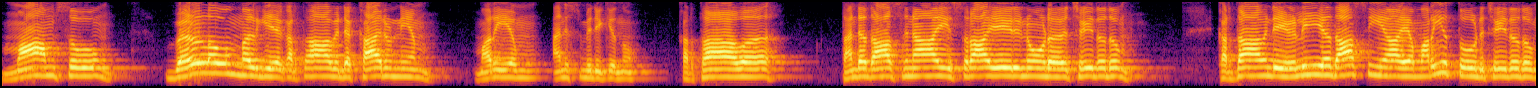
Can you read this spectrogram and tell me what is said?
മാംസവും വെള്ളവും നൽകിയ കർത്താവിന്റെ കാരുണ്യം മറിയം അനുസ്മരിക്കുന്നു. കർത്താവ് തന്റെ ദാസനായ ഇസ്രായേലിനോട് ചെയ്തതും കർത്താവിന്റെ എളിയ ദാസിയായ മറിയത്തോട് ചെയ്തതും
